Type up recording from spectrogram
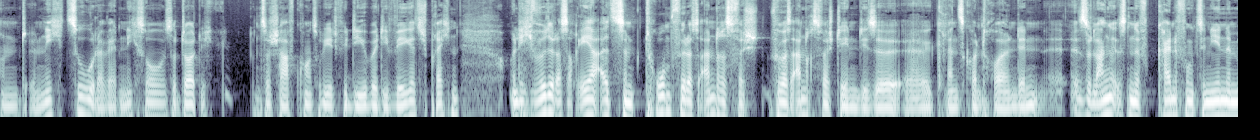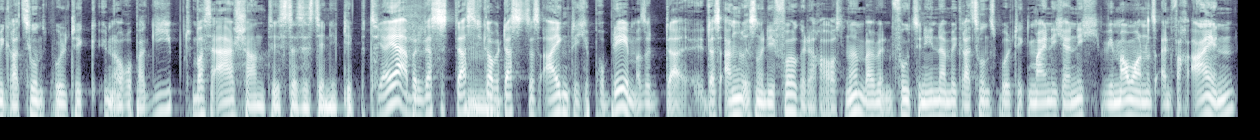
und nicht zu oder werden nicht so, so deutlich und so scharf kontrolliert wie die, über die wir jetzt sprechen. Und ich würde das auch eher als Symptom für, das anderes, für was anderes verstehen, diese äh, Grenzkontrollen. Denn äh, solange es eine, keine funktionierende Migrationspolitik in Europa gibt. Was auch schand ist, dass es den nicht gibt. Ja, ja, aber das ist das, mhm. ich glaube, das ist das eigentliche Problem. Also da, das andere ist nur die Folge daraus. Ne? Weil mit funktionierender Migrationspolitik meine ich ja nicht, wir mauern uns einfach ein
